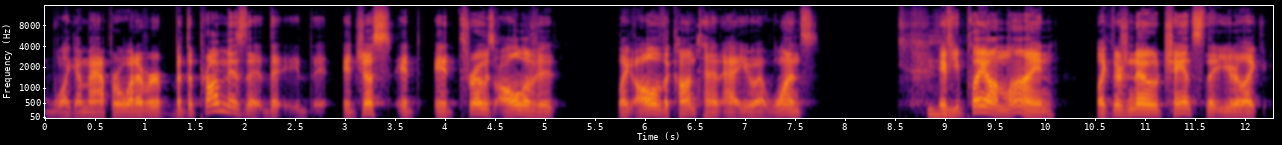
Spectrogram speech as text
like a map or whatever but the problem is that the, it just it it throws all of it like all of the content at you at once if Mhm. you play online like there's no chance that you're like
